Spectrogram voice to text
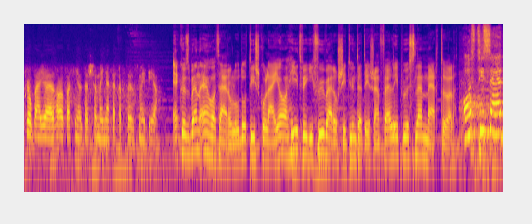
próbálja elhallgatni az eseményeket a közmédia. Eközben elhatárolódott iskolája a hétvégi fővárosi tüntetésen fellépő Slammertől. Azt hiszed,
